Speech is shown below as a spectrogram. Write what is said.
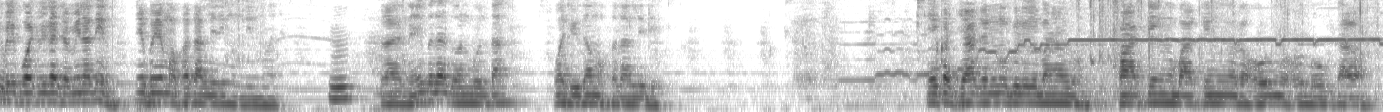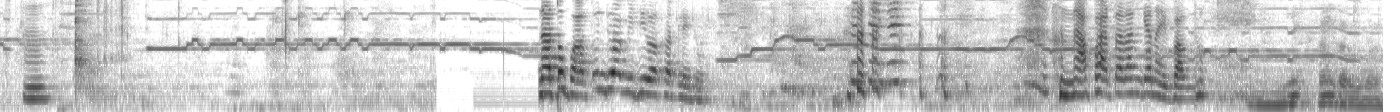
પેલી પાંચ વીઘા જમીન હતી ને એ ભાઈ મફત લીધી મંદિરમાં. હમ. નહીં બધા દોન બોલતા? પાંચ વીઘા મફત લીધી એક હજાર જણનું પેલું બનાવ્યું. પાર્કિંગ બાર્કિંગ રહોળ રહોળ બહુ ચાલે ના તો ભાવતું ને જો આ બીજી વખત લીધું. ના પાડતા હતા કે નહીં ભાવતું મિક્સન કરવું પડે.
